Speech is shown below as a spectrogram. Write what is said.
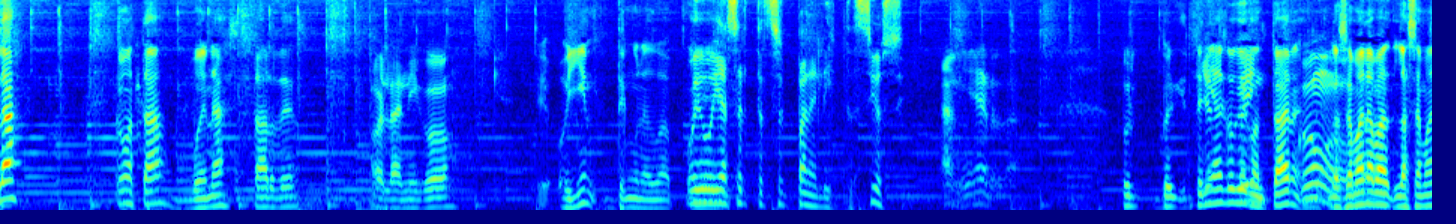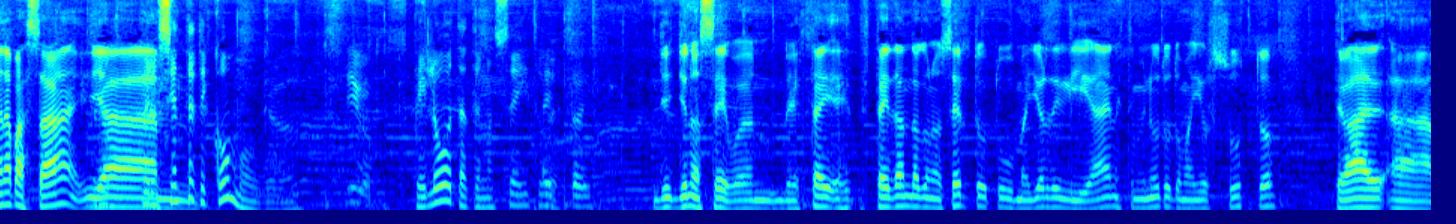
Hola, ¿cómo estás? Buenas tardes. Hola, Nico. Eh, oye, tengo una duda. Hoy Eh, voy a ser tercer panelista, sí o sí. Ah, mierda. por- porque tenía Yo algo que estoy contar. incómodo, La semana, pa- la semana pasada ya. Pero mm, siéntete cómodo, weón. Pelótate, no sé, y todo. ahí estoy. Yo, yo no sé, weón. le Estáis, estáis dando a conocer tu, tu mayor debilidad en este minuto, tu mayor susto. Te va a, a,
